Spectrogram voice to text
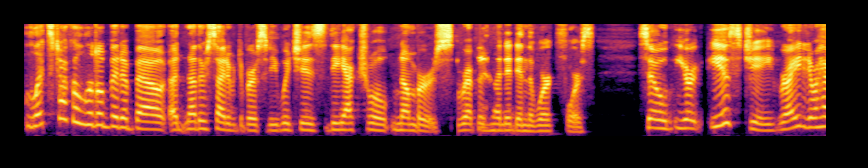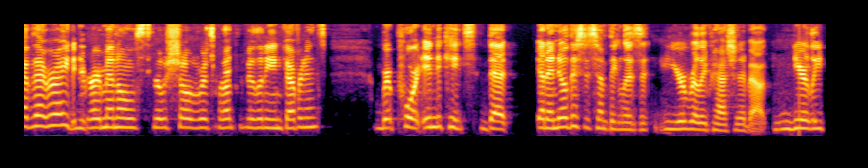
Let's talk a little bit about another side of diversity which is the actual numbers represented in the workforce. So your esg right? You do i have that right? Environmental social responsibility and governance report indicates that and I know this is something, Liz, that you're really passionate about. Nearly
